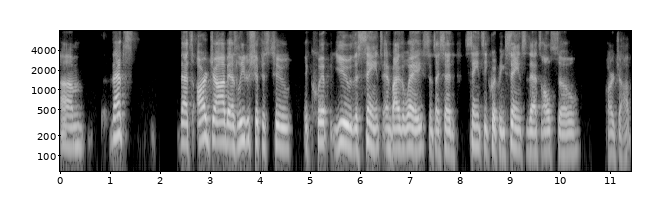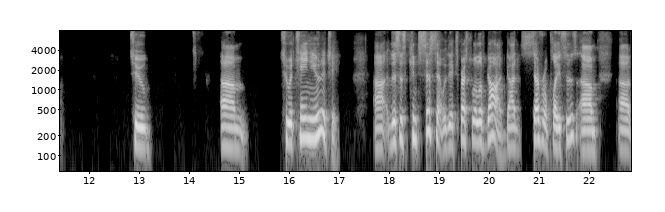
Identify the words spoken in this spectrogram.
um, that's that's our job as leadership is to equip you the saints. And by the way since i said saints equipping saints that's also our job to um, to attain unity. Uh, this is consistent with the expressed will of god. God several places um, uh,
